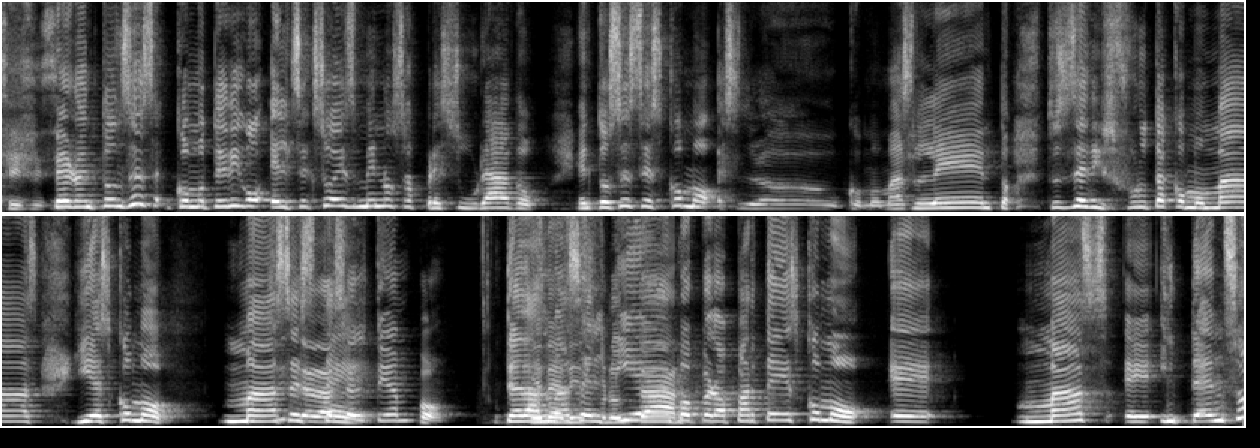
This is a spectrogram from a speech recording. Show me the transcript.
Sí, sí, sí. Pero entonces, como te digo, el sexo es menos apresurado. Entonces es como slow, como más lento. Entonces se disfruta como más y es como más Sí, te este. das el tiempo. te das de más el tiempo, pero aparte es como eh, más eh, intenso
